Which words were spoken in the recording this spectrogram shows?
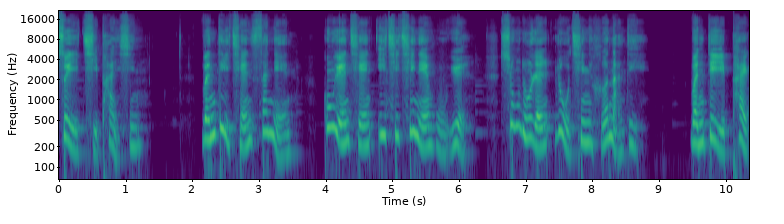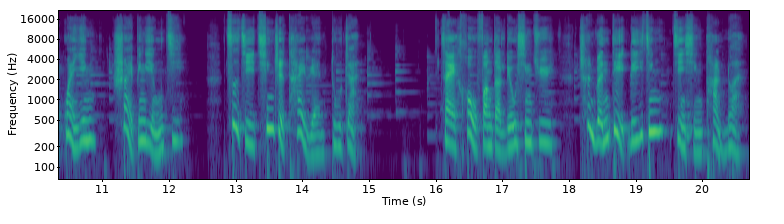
遂起叛心。文帝前三年（公元前一七七年五月）。匈奴人入侵河南地，文帝派灌婴率兵迎击，自己亲至太原督战。在后方的刘兴居趁文帝离京进行叛乱。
